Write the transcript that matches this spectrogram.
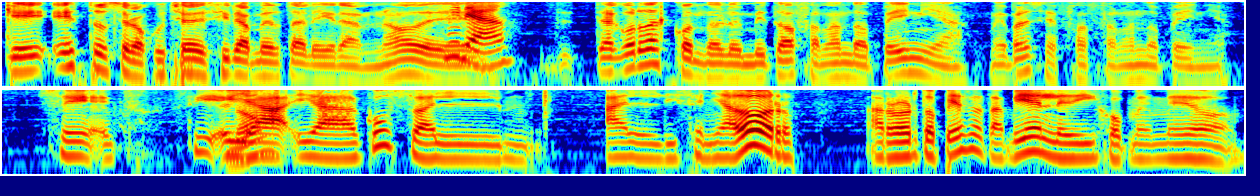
que esto se lo escuché decir a Berta Legrand, ¿no? De- Mira. ¿Te acordás cuando lo invitó a Fernando Peña? Me parece que fue a Fernando Peña. Sí, sí y, a, y a al, al diseñador, a Roberto Piazza también le dijo, me- medio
